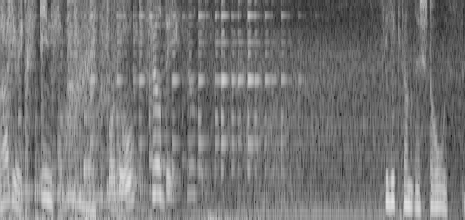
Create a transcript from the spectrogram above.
Radio X Info. Foto für dich. Sie liegt an einer Strasse.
